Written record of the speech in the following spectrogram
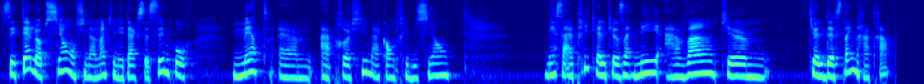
C'était l'option finalement qui m'était accessible pour mettre euh, à profit ma contribution. Mais ça a pris quelques années avant que, que le destin me rattrape.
